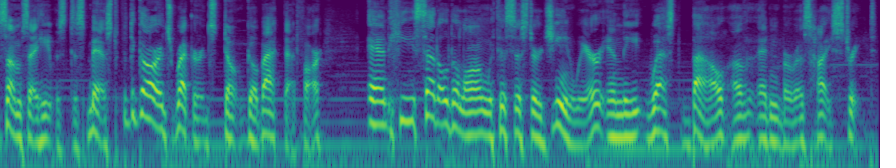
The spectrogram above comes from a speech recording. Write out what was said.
Some say he was dismissed, but the guard's records don't go back that far, and he settled along with his sister Jean Weir in the west bow of Edinburgh's High Street.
